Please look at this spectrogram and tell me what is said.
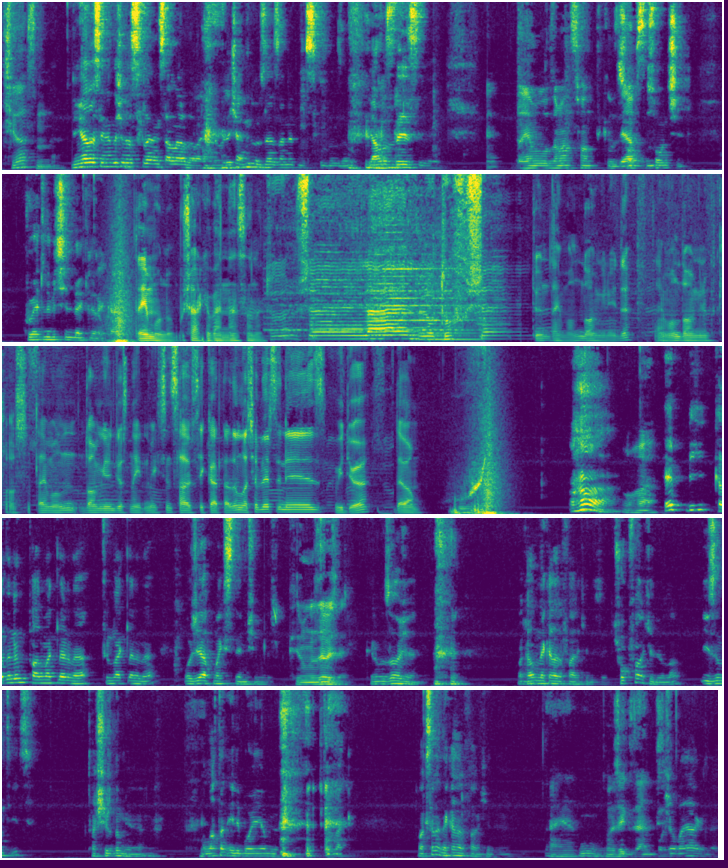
Chill aslında. Dünyada senin dışında sıkılan insanlar da var yani. Böyle kendini özel zannetme sıkıldığın zaman. Yalnız değilsin yani. Dayım o zaman son tıkımızı Son, yapsın. son chill. Kuvvetli bir chill bekliyorum. Dayım oğlu bu şarkı benden sana. Dün Dayımoğlu'nun doğum günüydü. Dayımoğlu doğum günü kutlu olsun. Dayımoğlu'nun doğum günü videosuna gitmek için sağ üstteki kartlardan ulaşabilirsiniz. Video devam. Aha! Oha. Hep bir kadının parmaklarına, tırnaklarına oje yapmak istemişimdir. Kırmızı hoca. Kırmızı oje. Bakalım ne kadar fark edecek. Çok fark ediyor lan. Isn't it? Taşırdım ya. Allah'tan eli boyayamıyorum. Tırnak. Baksana ne kadar fark ediyor. Aynen. Hmm. Hoca güzelmiş. Oje bayağı güzel.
